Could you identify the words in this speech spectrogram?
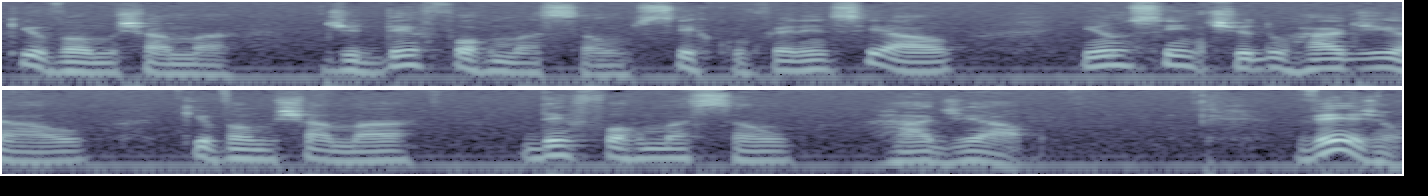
que vamos chamar de deformação circunferencial, e um sentido radial, que vamos chamar deformação radial. Vejam,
